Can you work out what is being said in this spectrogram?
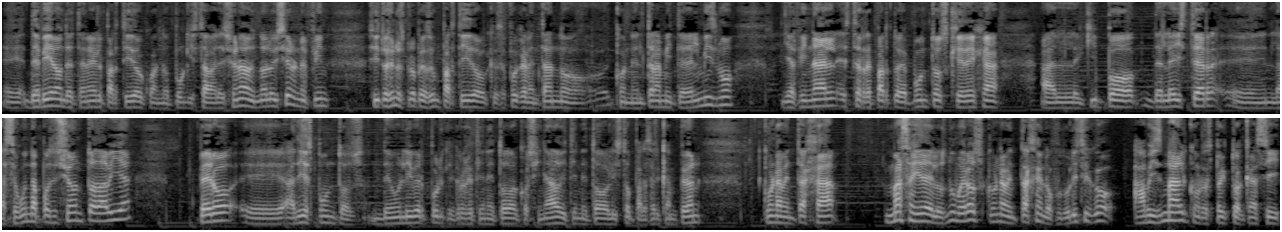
eh, debieron detener el partido cuando Puki estaba lesionado y no lo hicieron. En fin, situaciones propias de un partido que se fue calentando con el trámite del mismo y al final este reparto de puntos que deja al equipo de Leicester en la segunda posición todavía pero eh, a 10 puntos de un Liverpool que creo que tiene todo cocinado y tiene todo listo para ser campeón, con una ventaja más allá de los números, con una ventaja en lo futbolístico abismal con respecto a casi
